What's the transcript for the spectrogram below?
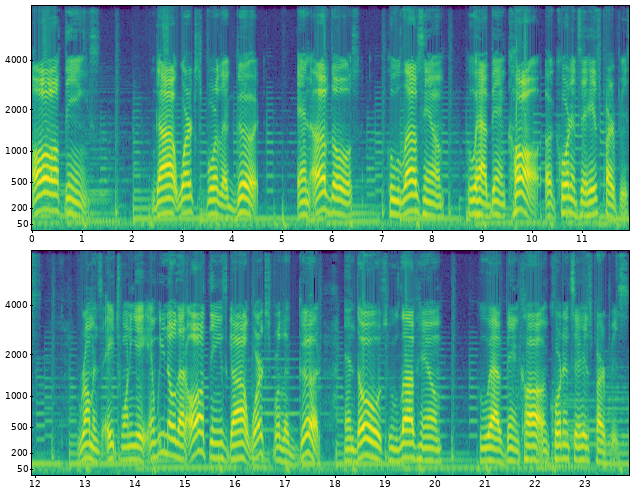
all things God works for the good and of those who loves him who have been called according to his purpose. Romans 8:28. And we know that all things God works for the good and those who love him who have been called according to his purpose.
